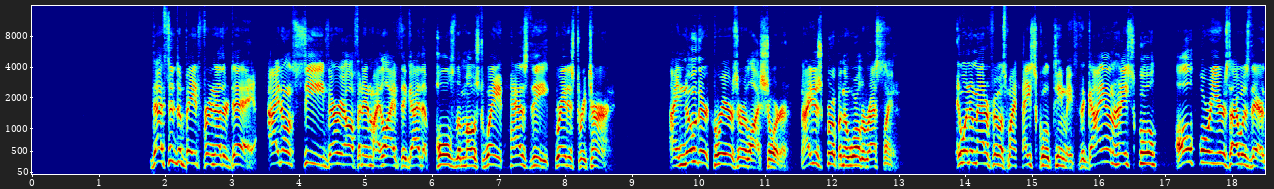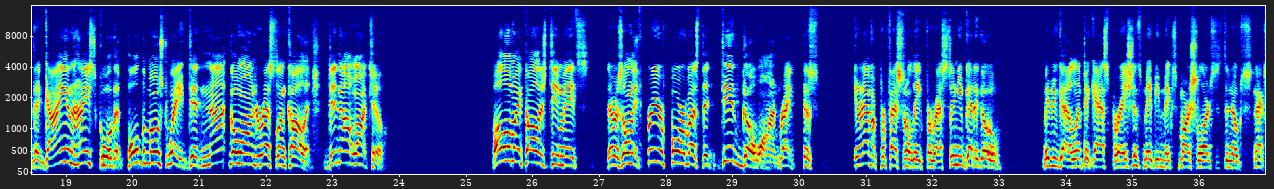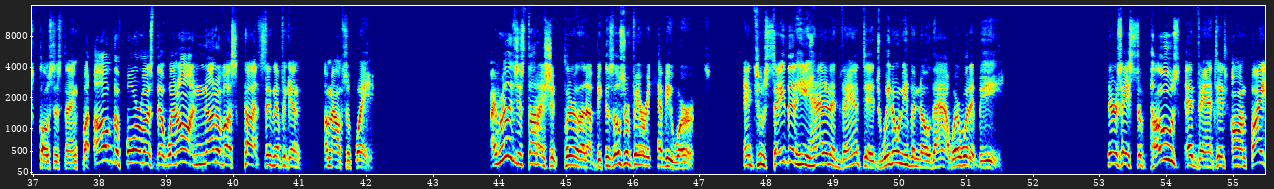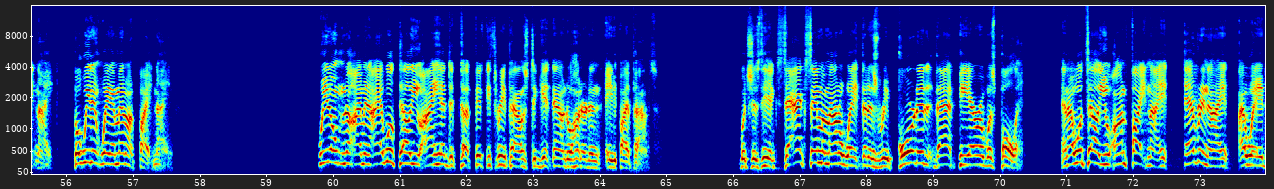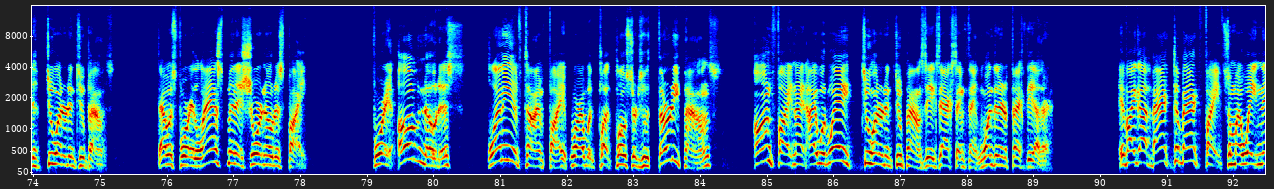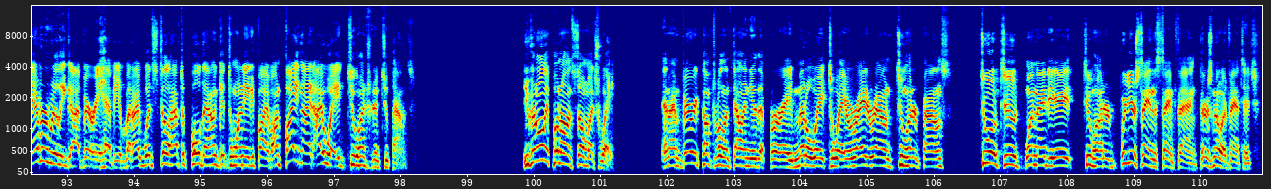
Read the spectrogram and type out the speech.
That's a debate for another day. I don't see very often in my life the guy that pulls the most weight has the greatest return. I know their careers are a lot shorter. I just grew up in the world of wrestling. It wouldn't matter if it was my high school teammates. The guy on high school, all four years I was there, the guy in high school that pulled the most weight did not go on to wrestle in college. Did not want to. All of my college teammates, there was only three or four of us that did go on, right? Because you don't have a professional league for wrestling. You've got to go. Maybe you've got Olympic aspirations. Maybe mixed martial arts is the next closest thing. But of the four of us that went on, none of us cut significant amounts of weight. I really just thought I should clear that up because those are very heavy words. And to say that he had an advantage, we don't even know that. Where would it be? There's a supposed advantage on fight night, but we didn't weigh him in on fight night. We don't know. I mean, I will tell you, I had to cut 53 pounds to get down to 185 pounds, which is the exact same amount of weight that is reported that Pereira was pulling. And I will tell you, on fight night, every night, I weighed 202 pounds. That was for a last minute short notice fight. For a of notice, plenty of time fight where I would cut closer to 30 pounds. On fight night, I would weigh 202 pounds, the exact same thing. One didn't affect the other. If I got back to back fights, so my weight never really got very heavy, but I would still have to pull down and get to 185. On fight night, I weighed 202 pounds. You can only put on so much weight. And I'm very comfortable in telling you that for a middleweight to weigh right around 200 pounds, 202, 198, 200, well, you're saying the same thing. There's no advantage.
